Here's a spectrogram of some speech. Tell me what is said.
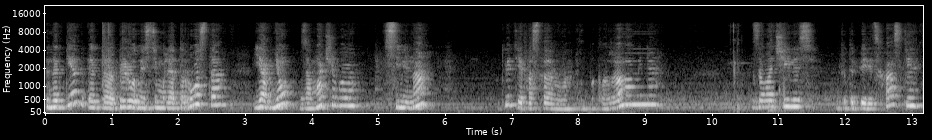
Энерген – это природный стимулятор роста. Я в нем замачиваю семена. Вот видите, я поставила вот баклажаны у меня замочились. Вот это перец хаски.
